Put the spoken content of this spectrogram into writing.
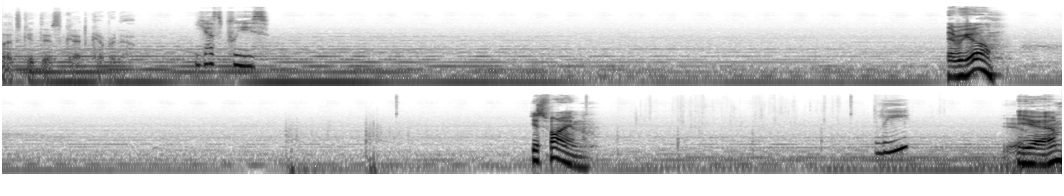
Let's get this cut covered up. Yes, please. There we go. She's fine. Lee, Yeah. Yeah.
